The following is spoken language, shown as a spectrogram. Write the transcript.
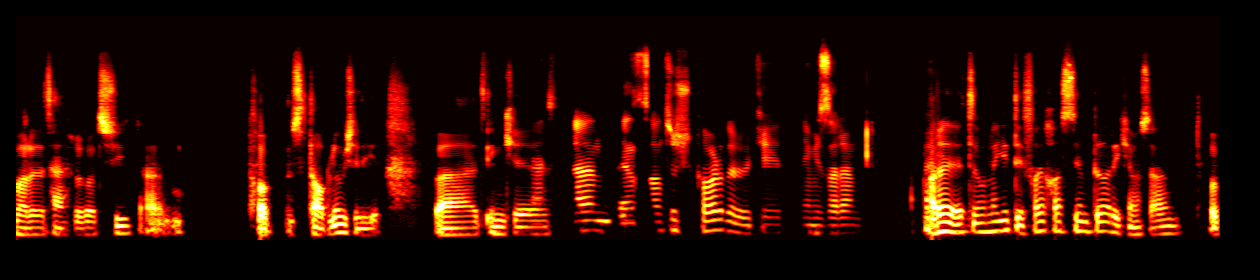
وارد تحقیقات شید خب مثل تابلو میشه دیگه. بعد اینکه انسان توش کار داره که نمی‌ذارن. آره احتمالا یه دفاع خاصی هم داره که مثلا خب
